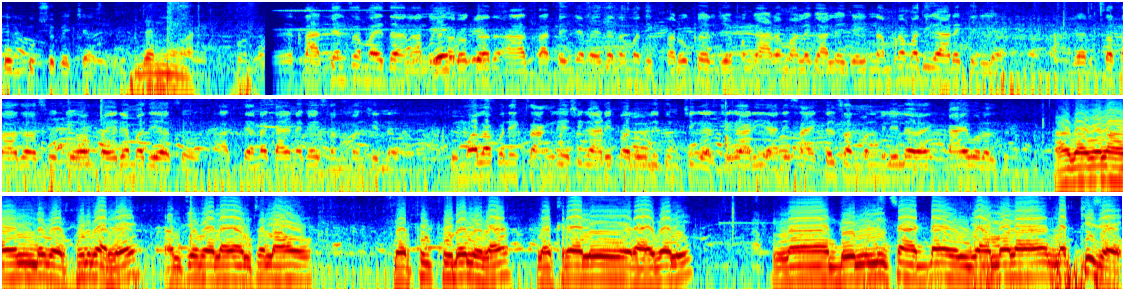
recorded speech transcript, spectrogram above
खूप खूप शुभेच्छा असतील. धन्यवाद. तात्यांचं मैदान आणि खरोखर आज तात्यांच्या मैदानामध्ये खरोखर जे पण गाड्या मालक आले जे नंबरामध्ये गाड्या केल्या घरचा साधा असो किंवा पैऱ्यामध्ये असो आज त्यांना काही ना काही सन्मान चिन्ह तुम्हाला पण एक चांगली अशी गाडी पलवली तुमची घरची गाडी आणि सायकल सन्मान मिळलेला आहे. काय बोलाल तुम्ही? आज आम्हाला आनंद भरपूर झाले. आमच्या बैलाने आमचं नाव भरपूर पुढे नेला नखरे आणि रायबानी. ना बोलणीचा अड्डा म्हणजे आम्हाला नक्कीच आहे.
